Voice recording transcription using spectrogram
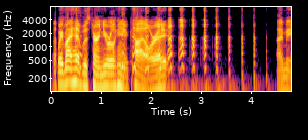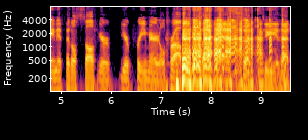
Wait, my head was turned. You were looking at Kyle, right? I mean, if it'll solve your your premarital problems, I guess. So do you that?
